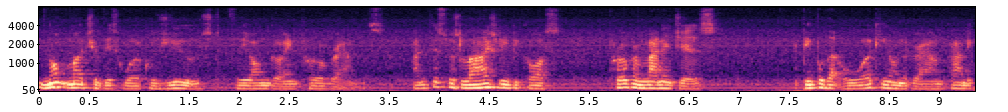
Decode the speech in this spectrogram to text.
not much of this work was used for the ongoing programs. And this was largely because program managers, people that were working on the ground, found it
